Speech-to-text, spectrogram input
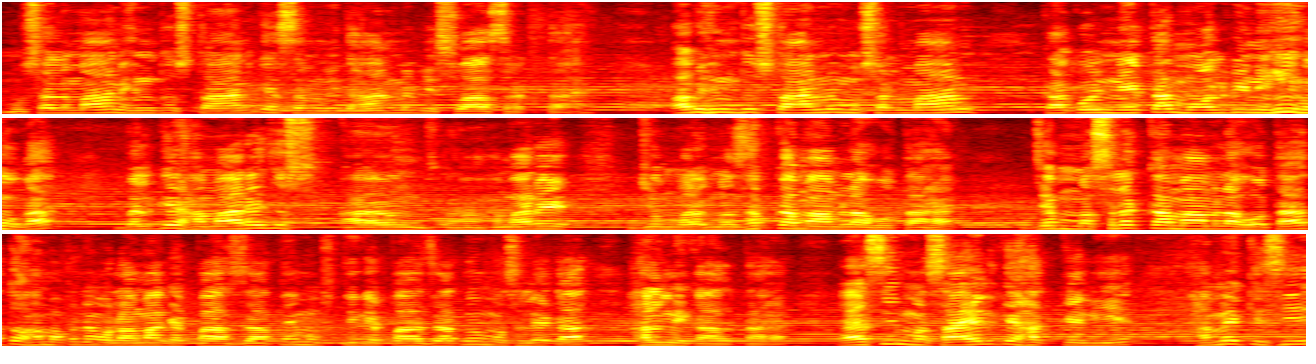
मुसलमान हिंदुस्तान के संविधान में विश्वास रखता है। अब हिंदुस्तान में मुसलमान का कोई नेता मौलवी नहीं होगा बल्कि हमारे जो हमारे जो मज़हब का मामला होता है जब मसलक का मामला होता है तो हम अपने उलमा के पास जाते हैं, मुफ्ती के पास जाते हैं, मसले का हल निकालता है। ऐसे मसाइल के हक के लिए हमें किसी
